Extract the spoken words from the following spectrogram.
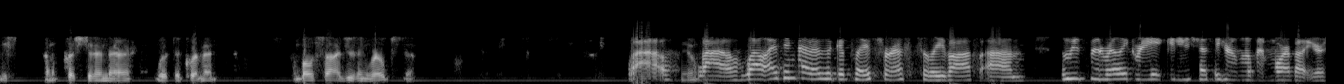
Just kind of pushed it in there with equipment on both sides using ropes. To, Wow. Yeah. Wow. Well, I think that is a good place for us to leave off. Um, Louis, it's been really great getting a chance to hear a little bit more about your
